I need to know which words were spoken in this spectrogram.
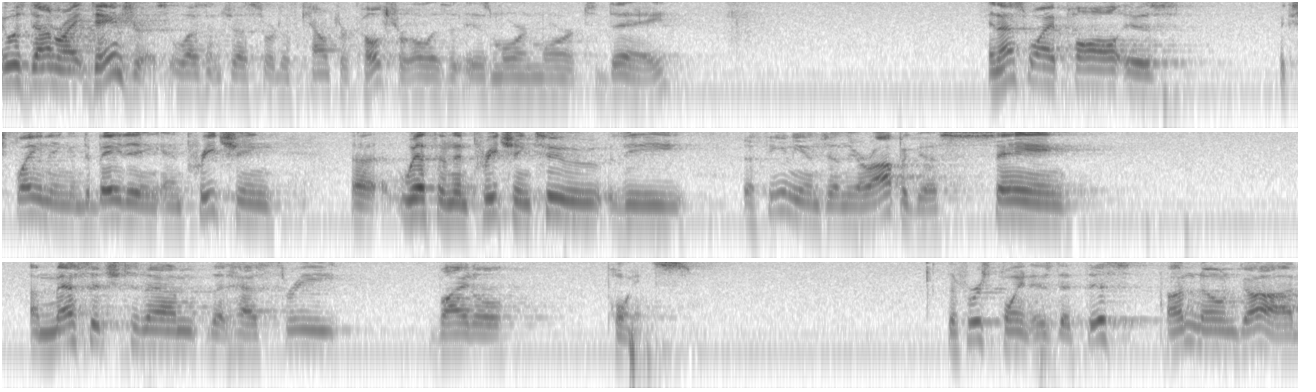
it was downright dangerous. It wasn't just sort of countercultural as it is more and more today. And that's why Paul is explaining and debating and preaching uh, with and then preaching to the Athenians in the Areopagus, saying a message to them that has three vital points. The first point is that this unknown God,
